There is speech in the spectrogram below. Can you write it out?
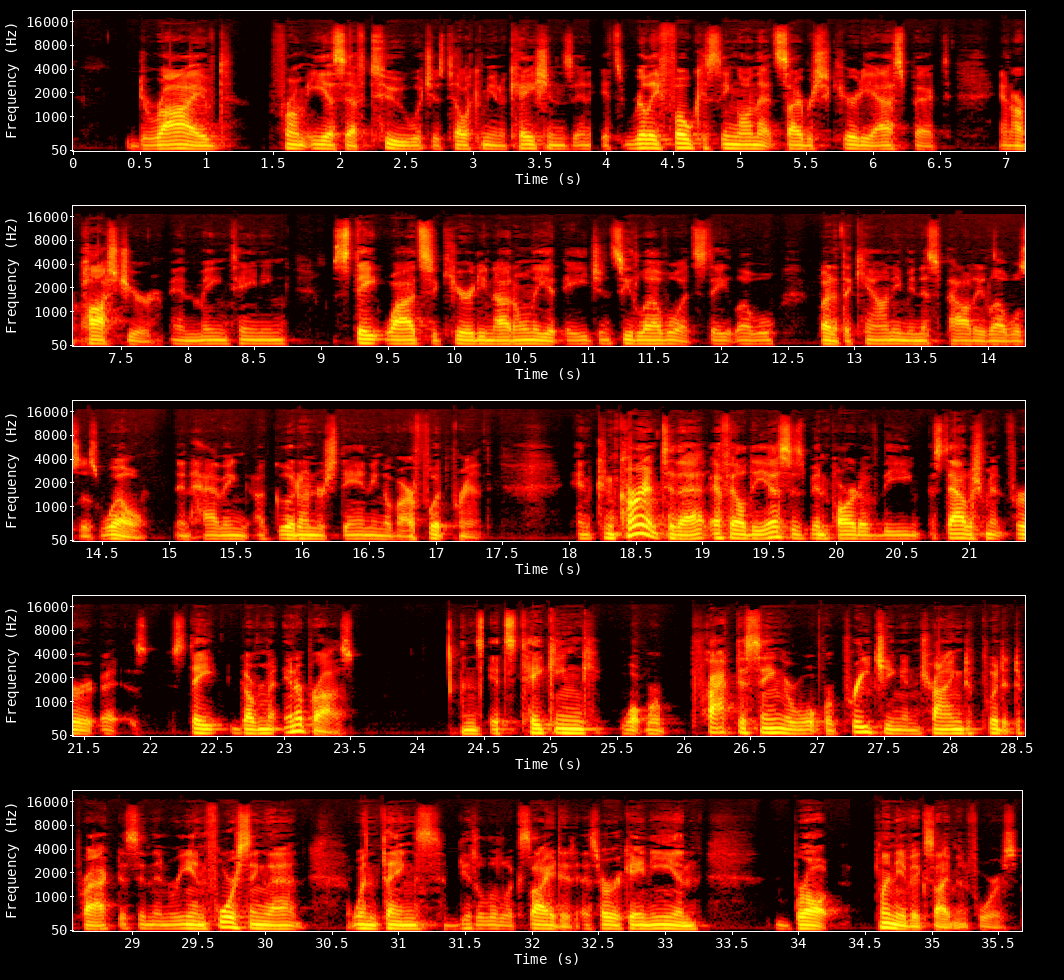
derived from ESF 2, which is telecommunications, and it's really focusing on that cybersecurity aspect and our posture and maintaining statewide security, not only at agency level, at state level, but at the county municipality levels as well, and having a good understanding of our footprint. And concurrent to that, FLDS has been part of the establishment for uh, state government enterprise. And it's taking what we're practicing or what we're preaching and trying to put it to practice and then reinforcing that when things get a little excited, as Hurricane Ian brought plenty of excitement for us.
